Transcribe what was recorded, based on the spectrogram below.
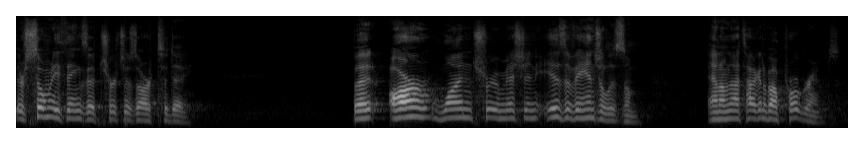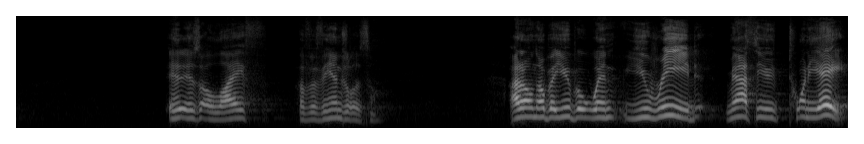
there's so many things that churches are today. But our one true mission is evangelism. And I'm not talking about programs, it is a life of evangelism. I don't know about you, but when you read Matthew 28,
